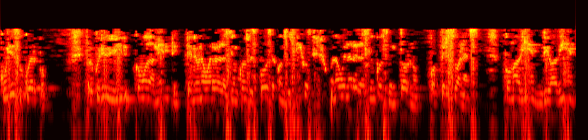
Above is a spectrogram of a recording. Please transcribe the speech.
Cuide su cuerpo. Procure vivir cómodamente, tener una buena relación con su esposa, con sus hijos, una buena relación con su entorno, con personas. Coma bien, viva bien,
